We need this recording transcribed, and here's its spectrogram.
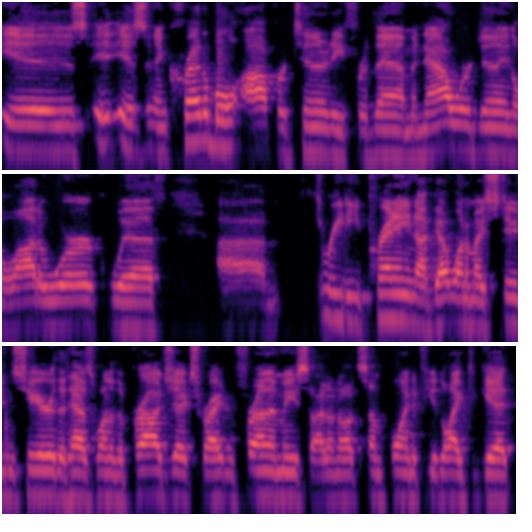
is is an incredible opportunity for them, and now we're doing a lot of work with um, 3D printing. I've got one of my students here that has one of the projects right in front of me. So I don't know at some point if you'd like to get.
